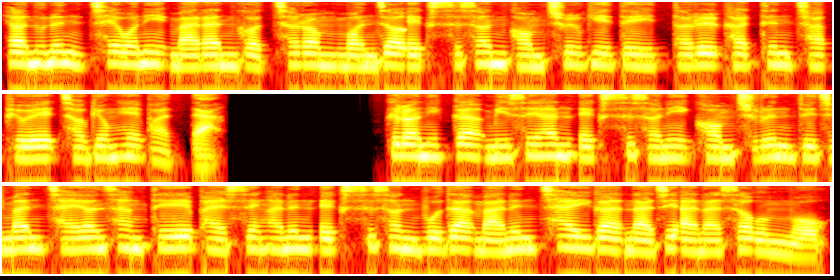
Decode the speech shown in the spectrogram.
현우는 채원이 말한 것처럼 먼저 X선 검출기 데이터를 같은 좌표에 적용해 봤다. 그러니까 미세한 X선이 검출은 되지만 자연 상태에 발생하는 X선보다 많은 차이가 나지 않아서 음모,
